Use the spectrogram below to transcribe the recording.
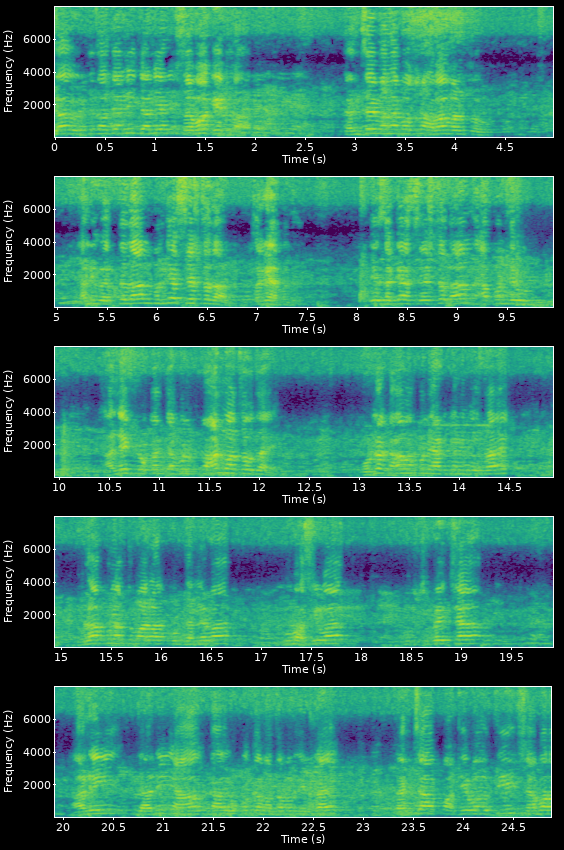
ज्या व्यक्तदात्यांनी ज्यांनी यांनी सहभाग घेतला त्यांचे मनापासून आभार मानतो. आणि व्यक्तदान म्हणजे श्रेष्ठदान सगळ्यामध्ये. हे सगळ्यात श्रेष्ठदान आपण देऊन अनेक लोकांचे आपण प्राण वाचवत आहे. मोठं काम आपण या ठिकाणी करत आहे. पुन्हा पुन्हा तुम्हाला खूप धन्यवाद खूप आशीर्वाद खूप शुभेच्छा. आणि ज्यांनी हा काय उपक्रम हातामध्ये घेतला आहे त्यांच्या पाठीवरती शाबा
